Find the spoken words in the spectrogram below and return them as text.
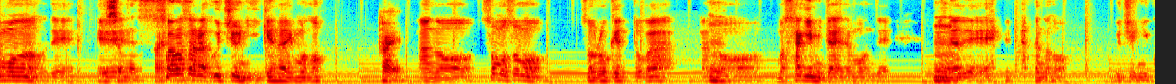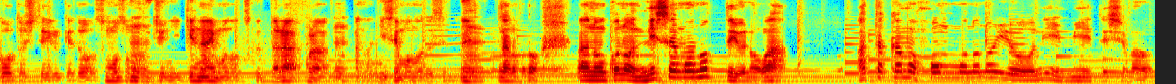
物なので、え偽物はいさらさら宇宙に行けないもの。はい。あのそもそもそのロケットがあの、まあ、詐欺みたいなもんでみんなで、あの宇宙に行こうとしているけどそもそも宇宙に行けないものを作ったら、これは、んあの偽物ですようね。ん、なるほど。あの、この偽物っていうのは、あたかも本物のように見えてしまう。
